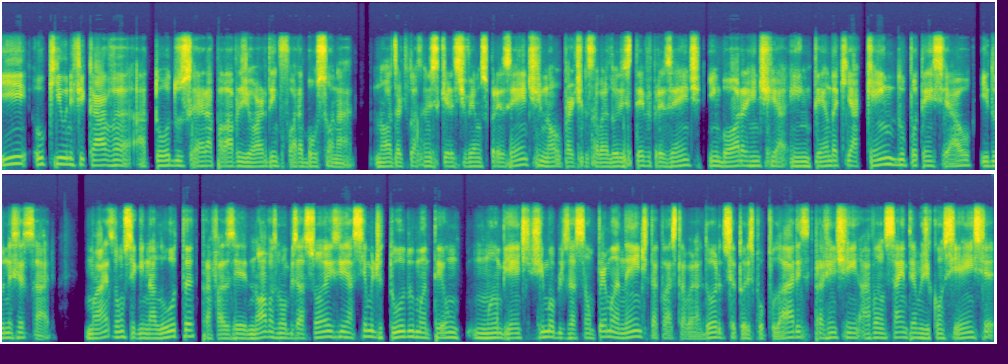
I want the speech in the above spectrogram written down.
e o que unificava a todos era a palavra de ordem fora Bolsonaro. Nós, da articulação de esquerda, estivemos presentes, o Partido dos Trabalhadores esteve presente, embora a gente entenda que aquém do potencial e do necessário mas vamos seguir na luta para fazer novas mobilizações e, acima de tudo, manter um, um, ambiente de mobilização permanente da classe trabalhadora, dos setores populares, para a gente avançar em termos de consciência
